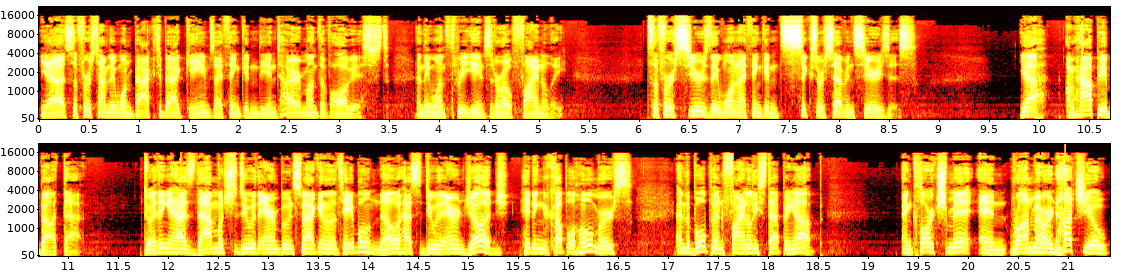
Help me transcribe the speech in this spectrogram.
Yeah, it's the first time they won back to back games, I think, in the entire month of August. And they won three games in a row finally. It's the first series they won, I think, in six or seven series. Yeah, I'm happy about that. Do I think it has that much to do with Aaron Boone smacking on the table? No, it has to do with Aaron Judge hitting a couple homers and the bullpen finally stepping up. And Clarke Schmidt and Ron Marinaccio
